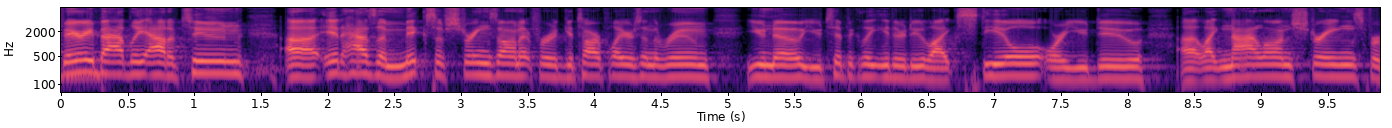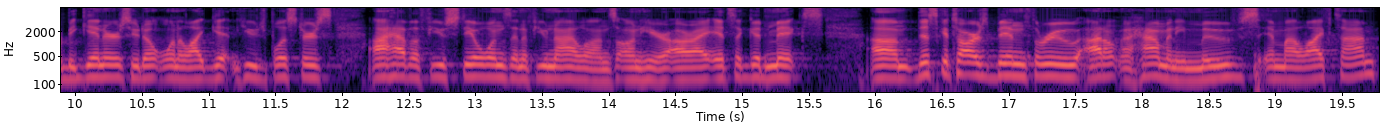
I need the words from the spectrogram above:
very badly out of tune. Uh, it has a mix of strings on it for guitar players in the room. You know, you typically either do like steel or you do uh, like nylon strings for beginners who don't want to like get huge blisters. I have a few steel ones and a few nylons on here. All right, it's a good mix. Um, this guitar's been through I don't know how many moves in my lifetime.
